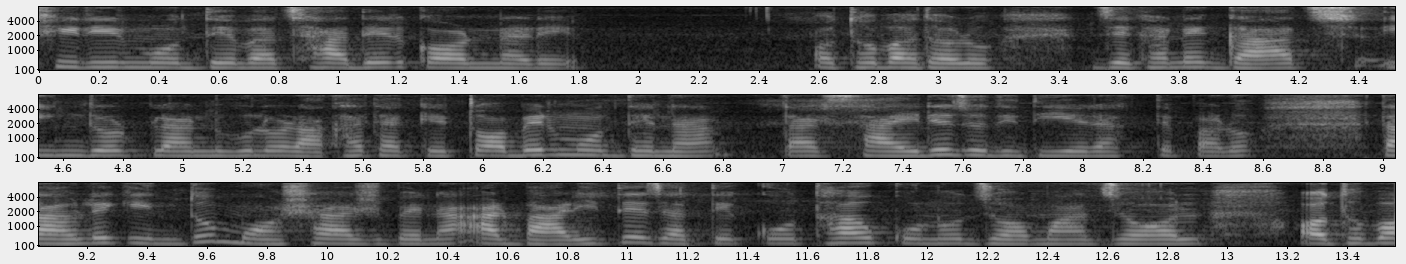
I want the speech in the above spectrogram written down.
সিঁড়ির মধ্যে বা ছাদের কর্নারে। অথবা ধরো, যেখানে গাছ ইনডোর প্ল্যান্টগুলো রাখা থাকে, টবের মধ্যে না, তার সাইডে যদি দিয়ে রাখতে পারো, তাহলে কিন্তু মশা আসবে না। আর বাড়িতে যাতে কোথাও কোনো জমা জল অথবা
